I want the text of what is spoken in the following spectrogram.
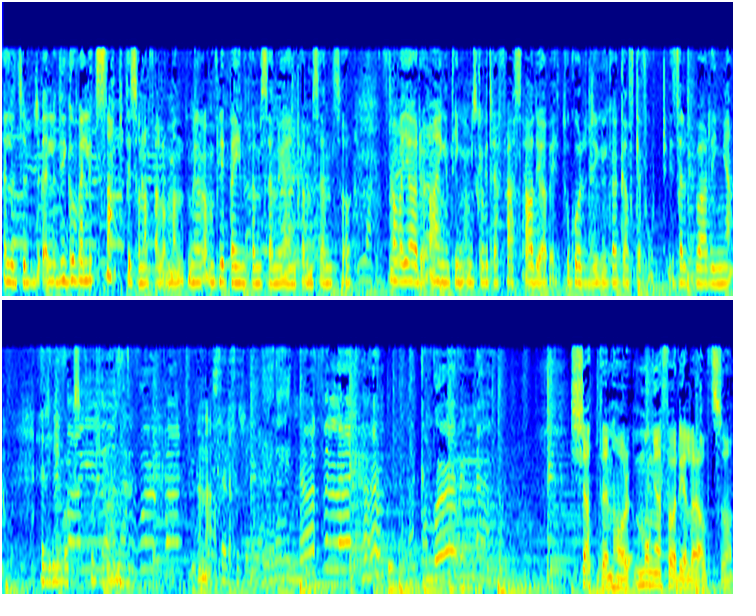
Eller, typ, eller det går väldigt snabbt i sådana fall. Om man, om jag flippar in på MSN och jag är in på MSN så. Ja, vad gör du? Ja, ingenting. Om ska vi träffas? Ja, det gör vi. Då går det, det går ganska fort. Istället för bara ringa. Eller ringa går också fort. Men, men, ja. Chatten har många fördelar alltså.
